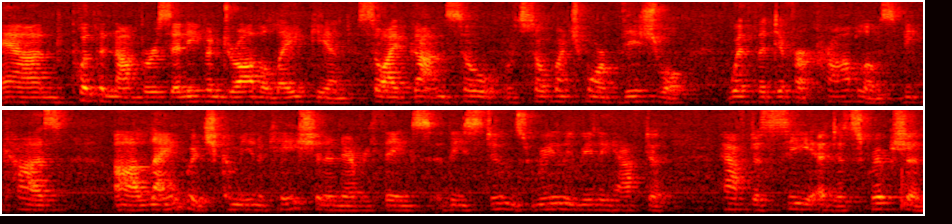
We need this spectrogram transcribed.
and put the numbers and even draw the lake in. So I've gotten so, so much more visual with the different problems because uh, language, communication and everything, these students really, really have to, have to see a description.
